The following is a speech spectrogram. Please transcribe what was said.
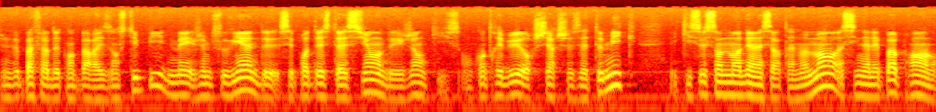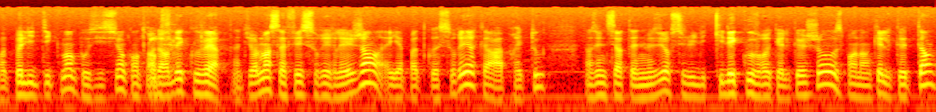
je ne veux pas faire de comparaison stupide, mais je me souviens de ces protestations des gens qui ont contribué aux recherches atomiques et qui se sont demandé à un certain moment s'ils n'allaient pas prendre politiquement position contre leur découverte. Naturellement, ça fait sourire les gens, et il n'y a pas de quoi sourire, car après tout, dans une certaine mesure, celui qui découvre quelque chose pendant quelque temps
